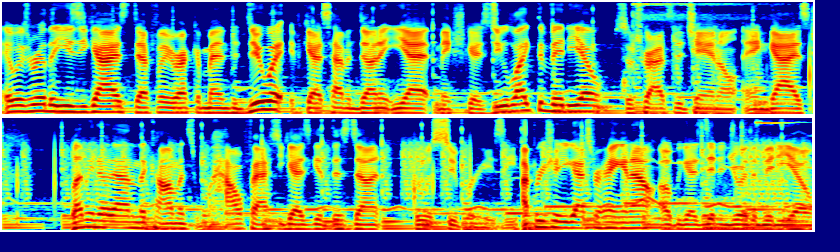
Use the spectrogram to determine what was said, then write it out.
It was really easy, guys. Definitely recommend to do it. If you guys haven't done it yet, make sure you guys do like the video, subscribe to the channel, and guys, let me know down in the comments how fast you guys get this done. It was super easy. I appreciate you guys for hanging out. I hope you guys did enjoy the video.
